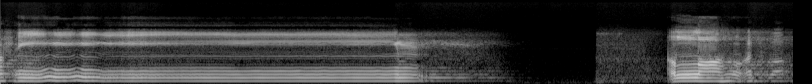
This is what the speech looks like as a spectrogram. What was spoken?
رحيم. الله أكبر.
